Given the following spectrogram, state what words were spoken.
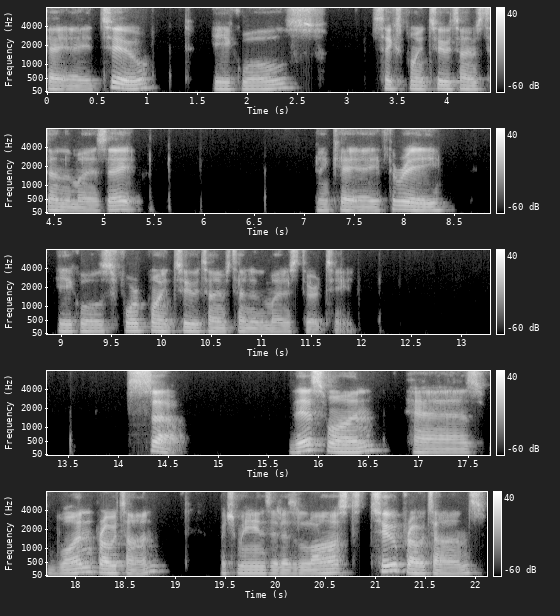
Ka two equals six point two times ten to the minus eight. And Ka three equals four point two times ten to the minus thirteen. So this one has one proton, which means it has lost two protons.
